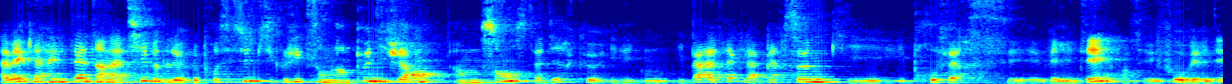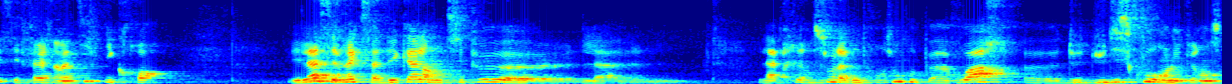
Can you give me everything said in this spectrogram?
Avec la réalité alternative, le, processus psychologique semble un peu différent à mon sens, c'est-à-dire qu'il il paraîtrait que la personne qui profère ses vérités, enfin ses faux vérités, ses faits alternatifs, y croit. Et là, c'est vrai que ça décale un petit peu euh, la, l'appréhension, la compréhension qu'on peut avoir euh, du, discours en l'occurrence.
